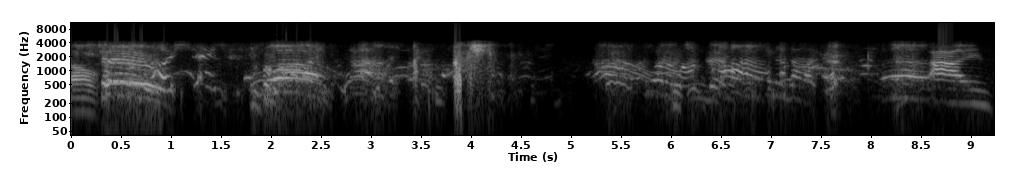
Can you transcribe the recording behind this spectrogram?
Oh. Two. Oh shit! One. Ah, insane.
